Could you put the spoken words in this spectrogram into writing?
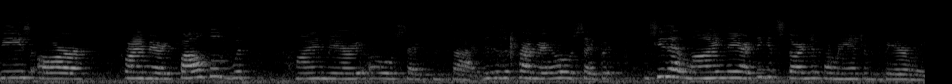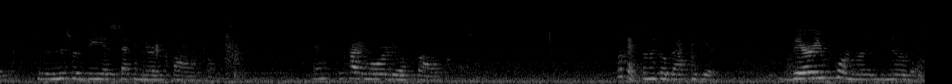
these are primary follicles with primary oocytes inside. This is a primary oocyte, but you see that line there? I think it's starting to form an antrum barely. So then this would be a secondary follicle. Okay, primordial follicles. Okay, so I'm gonna go back to here. Very important one that you know this.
